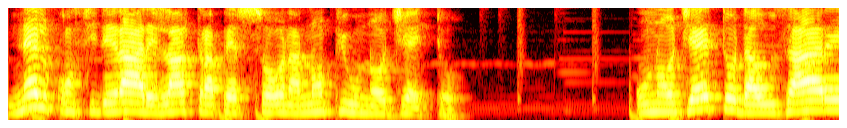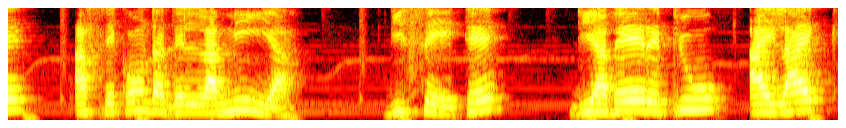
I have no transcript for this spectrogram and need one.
nel considerare l'altra persona non più un oggetto, un oggetto da usare a seconda della mia di sete di avere più I like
